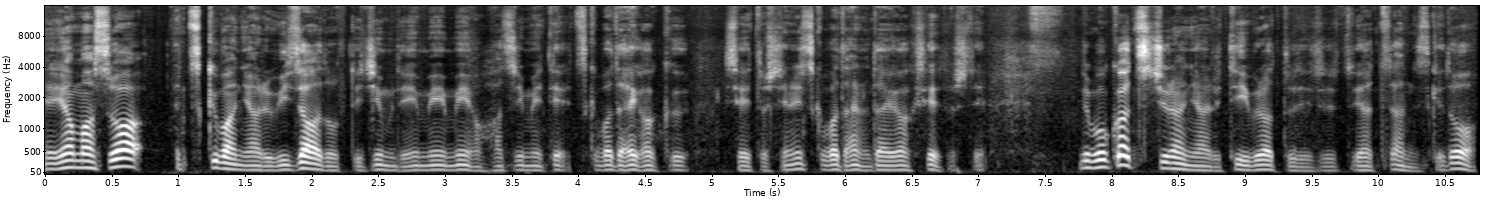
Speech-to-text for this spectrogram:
ヤマスは筑波にあるウィザードってジムで MMA を始めて筑波大学生としてね筑波大の大学生として。で僕は土浦にある T ブラッドでずっとやってたんですけど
